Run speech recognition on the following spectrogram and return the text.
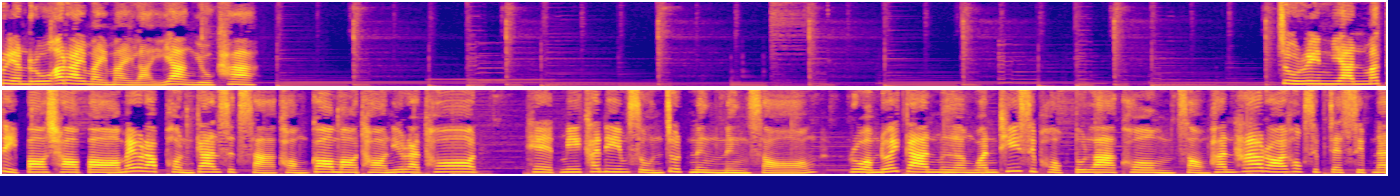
เรียนรู้อะไรใหม่ ๆ หลายอย่างอยู่ค่ะ จุรินยันมติปชป ไม่รับผลการศึกษาของกมทนิรโทษ เหตุมีคดีม0.112 รวมด้วยการเมืองวันที่ 16 ตุลาคม 2567 10นา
